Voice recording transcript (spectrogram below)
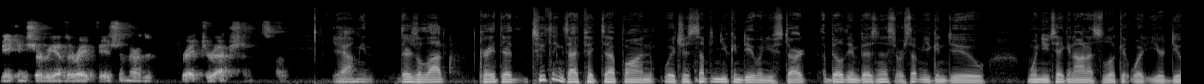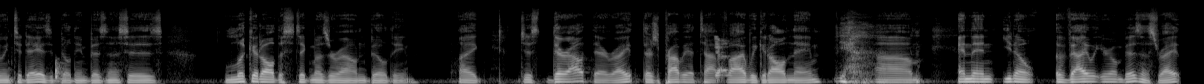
making sure we have the right vision or the right direction. So, yeah, I mean, there's a lot great there. Two things I picked up on, which is something you can do when you start a building business, or something you can do when you take an honest look at what you're doing today as a building business, is look at all the stigmas around building. Like, just they're out there, right? There's probably a top yeah. five we could all name. Yeah. Um, and then you know, evaluate your own business, right?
